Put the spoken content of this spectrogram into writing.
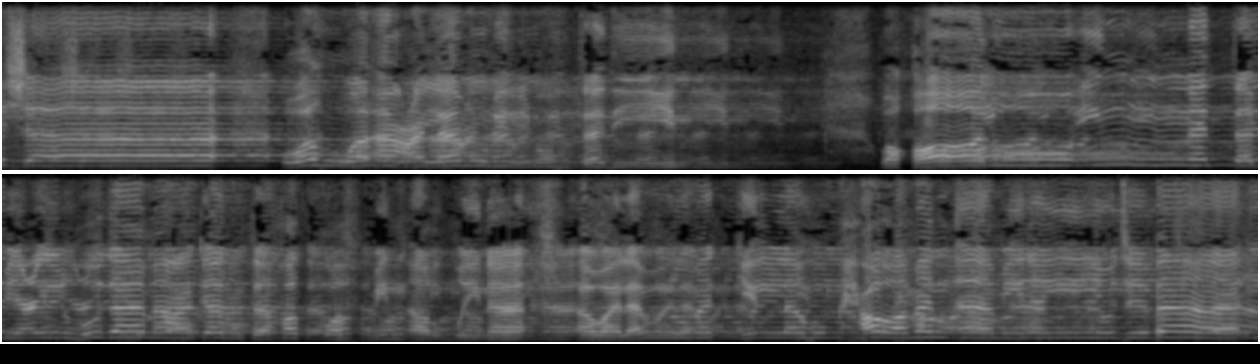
يشاء وهو أعلم بالمهتدين وقالوا إن نتبع الهدى معك نتخطف من أرضنا. أولم نمكن لهم حرما آمنا يجبى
